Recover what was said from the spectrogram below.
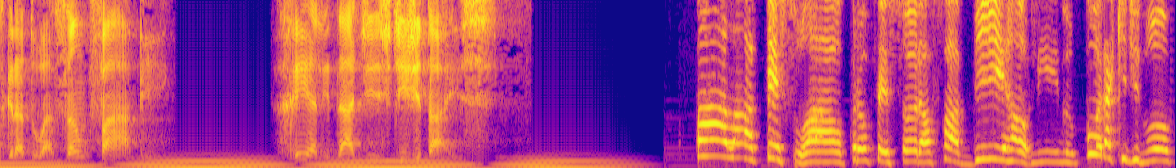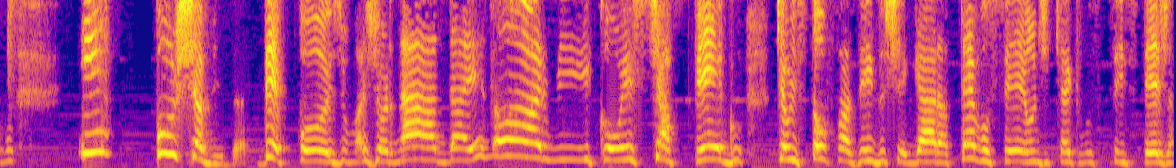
Pós-graduação FAP. Realidades digitais. Fala pessoal, professora Fabi Raulino, por aqui de novo. E puxa vida, depois de uma jornada enorme com este apego que eu estou fazendo chegar até você, onde quer que você esteja,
